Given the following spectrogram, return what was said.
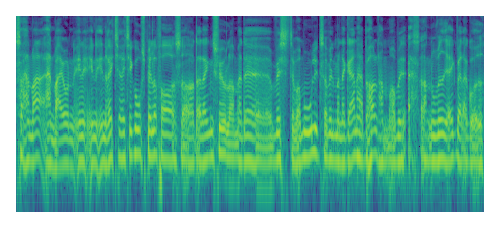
så han var, han var jo en, en, en rigtig, rigtig god spiller for os, og der er der ingen tvivl om, at øh, hvis det var muligt, så ville man da gerne have beholdt ham. Og, altså, nu ved jeg ikke, hvad der er gået,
